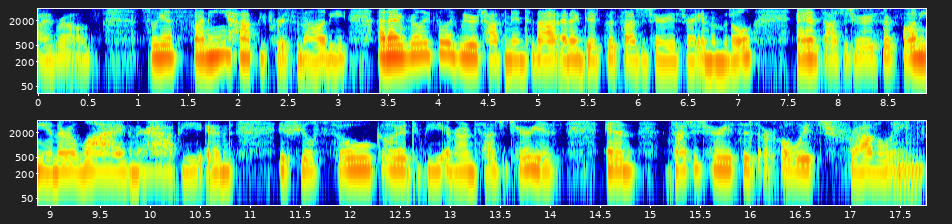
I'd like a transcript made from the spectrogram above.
eyebrows. So we have funny, happy personality. And I really feel like we were tapping into that. And I did put Sagittarius right in the middle. And Sagittarius are funny and they're alive and they're happy. And it feels so good to be around Sagittarius. And Sagittariuses are always traveling.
